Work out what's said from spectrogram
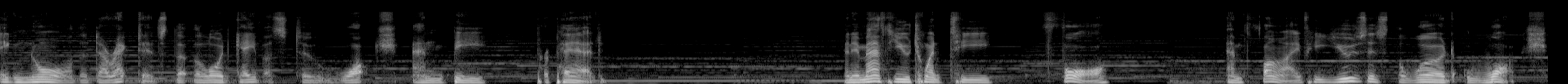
ignore the directives that the Lord gave us to watch and be prepared. And in Matthew 24 and 5, he uses the word watch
